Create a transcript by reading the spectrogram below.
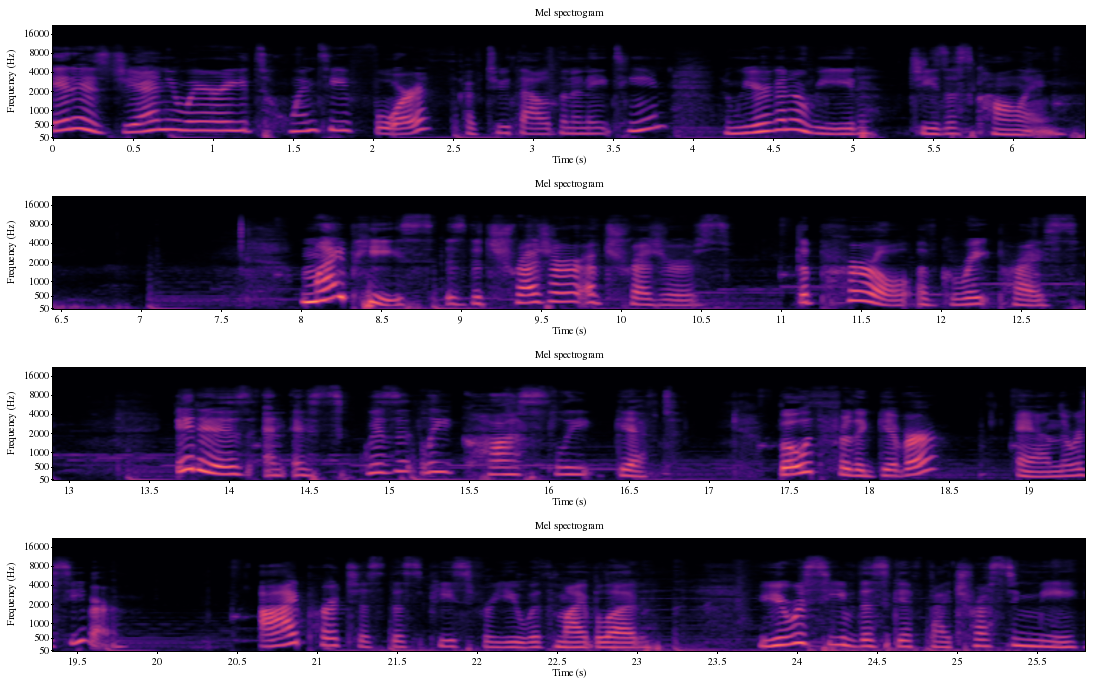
It is January 24th of 2018, and we are going to read Jesus Calling. My peace is the treasure of treasures, the pearl of great price. It is an exquisitely costly gift, both for the giver and the receiver. I purchased this peace for you with my blood. You receive this gift by trusting me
